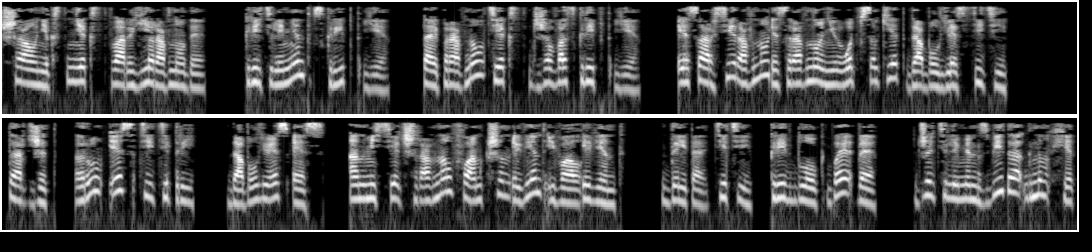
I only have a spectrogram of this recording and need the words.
Show next next var e равно d. Крит элемент скрипт e. Type равно текст JavaScript e. src равно s равно new WebSocket WSTT. Target. ru STT3. WSS. Unmessage равно function event eval event. Data TT. Create block BD. Jet elements beta gnum head.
